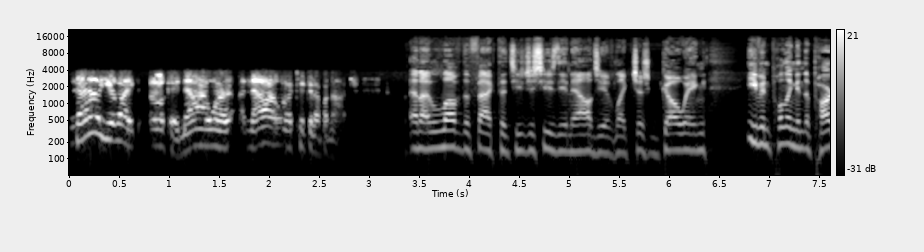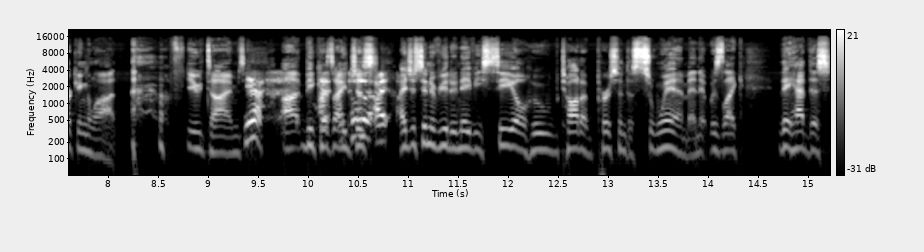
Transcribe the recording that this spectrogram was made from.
now you're like, okay, now I want to now I want to kick it up a notch. And I love the fact that you just use the analogy of like just going even pulling in the parking lot a few times. Yeah, uh, because I, I, I just I, I, just interviewed a Navy SEAL who taught a person to swim, and it was like they had this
